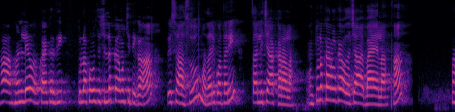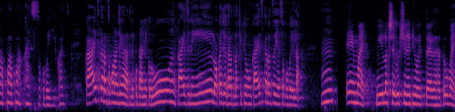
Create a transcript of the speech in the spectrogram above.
हा म्हणले हो काय करते? तुला कोण शिल्लक कामाची येते का हां? ते सासू म्हातारी कोतारी चालली चहा करायला. अन तुला करायला काय होता चहा बायाला? हा? पा पा पा काय सकोबाई कायच कायच करायचं कोणाच्या घरातले कुठाने करून कायच नाही. लोकांच्या घरात लक्ष ठेवून कायच करायचं या सकोबाईला ए माय मी लक्ष नाही ठेवत त्या घरात हो बाय.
